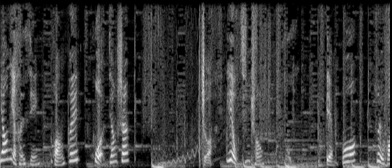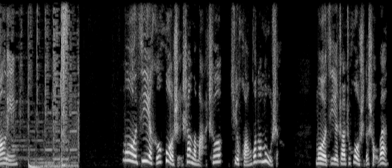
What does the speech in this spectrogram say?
妖孽横行，狂妃祸江山。者夜舞倾城，点播醉黄林。墨迹和祸水上了马车，去皇宫的路上，墨迹抓住祸水的手腕，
